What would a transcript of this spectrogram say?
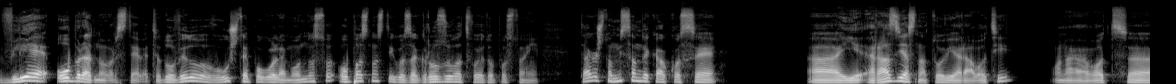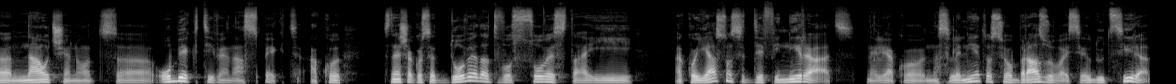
влие обратно врз тебе, те доведува во уште поголема однос, опасност и го загрозува твоето постоење. Така што мислам дека ако се а, разјаснат овие работи, она од а, научен, од а, објективен аспект, ако знаеш ако се доведат во совеста и ако јасно се дефинираат, нели ако населението се образува и се едуцира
